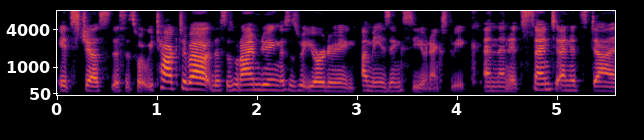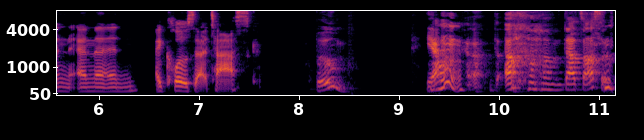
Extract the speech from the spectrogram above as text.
It's just this is what we talked about. This is what I'm doing. This is what you're doing. Amazing. See you next week. And then it's sent and it's done. And then I close that task. Boom. Yeah, mm-hmm. um, that's awesome.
